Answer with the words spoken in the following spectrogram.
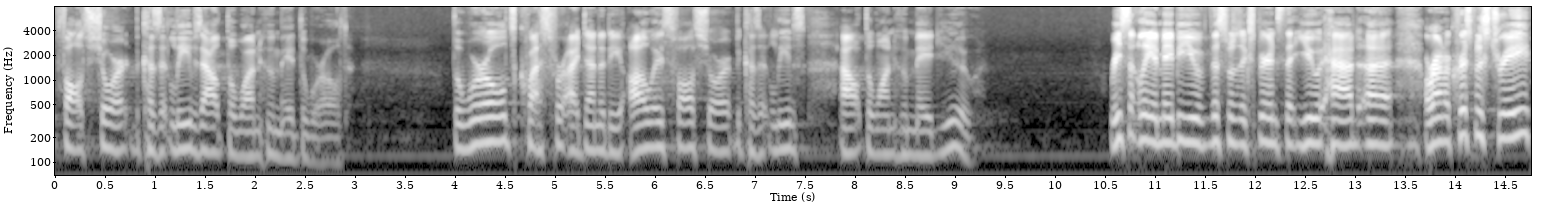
falls short because it leaves out the one who made the world. The world's quest for identity always falls short because it leaves out the one who made you. Recently, and maybe you this was an experience that you had uh, around a Christmas tree.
